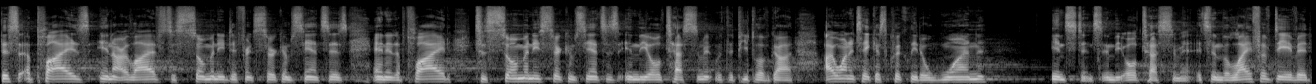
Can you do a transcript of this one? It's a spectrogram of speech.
This applies in our lives to so many different circumstances, and it applied to so many circumstances in the Old Testament with the people of God. I want to take us quickly to one instance in the Old Testament. It's in the life of David,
